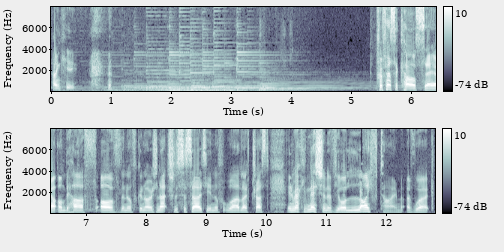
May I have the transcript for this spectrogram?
Thank you. Professor Carl Sayer, on behalf of the Norfolk and Norwich Naturalist Society and Norfolk Wildlife Trust, in recognition of your lifetime of work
